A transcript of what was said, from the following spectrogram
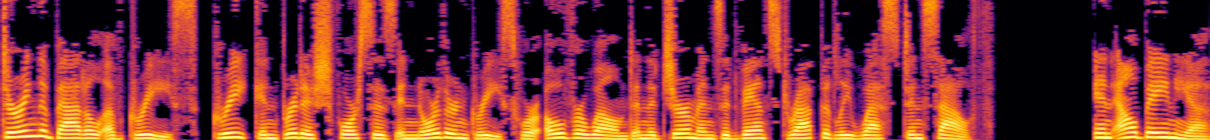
During the Battle of Greece, Greek and British forces in northern Greece were overwhelmed and the Germans advanced rapidly west and south. In Albania,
